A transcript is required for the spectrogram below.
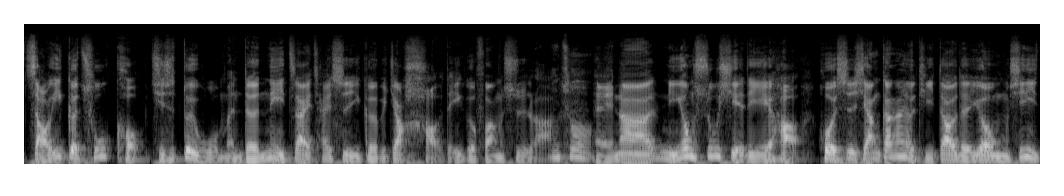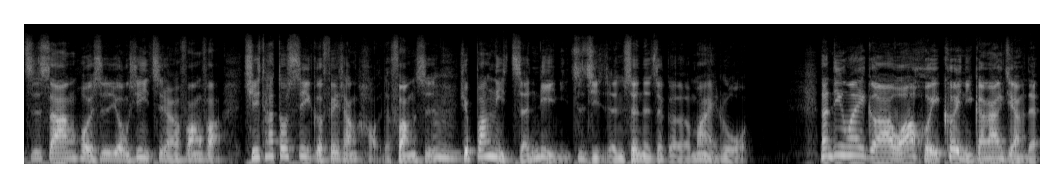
找一个出口，其实对我们的内在才是一个比较好的一个方式啦。没错，哎，那你用书写的也好，或者是像刚刚有提到的用心理咨商，或者是用心理治疗的方法，其实它都是一个非常好的方式，嗯，去帮你整理你自己人生的这个脉络。那另外一个啊，我要回馈你刚刚讲的，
